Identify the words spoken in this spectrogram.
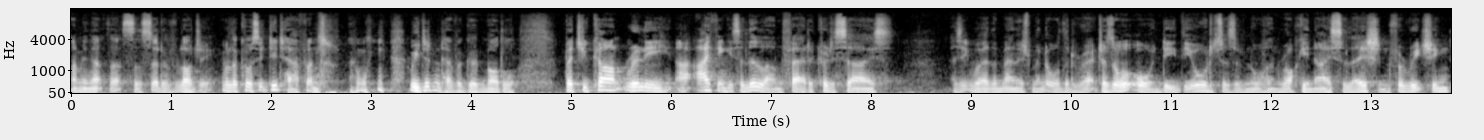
I mean, that, that's the sort of logic. Well, of course, it did happen. we, didn't have a good model. But you can't really, I, I think it's a little unfair to criticise as it were, the management or the directors, or, or indeed the auditors of Northern Rock in isolation for reaching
